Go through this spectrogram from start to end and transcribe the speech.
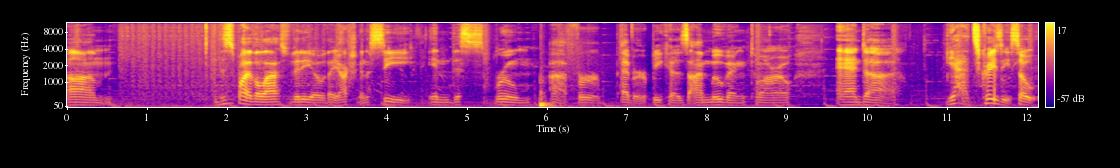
Um, this is probably the last video that you're actually going to see in this room uh, forever because I'm moving tomorrow. And uh, yeah it's crazy. So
